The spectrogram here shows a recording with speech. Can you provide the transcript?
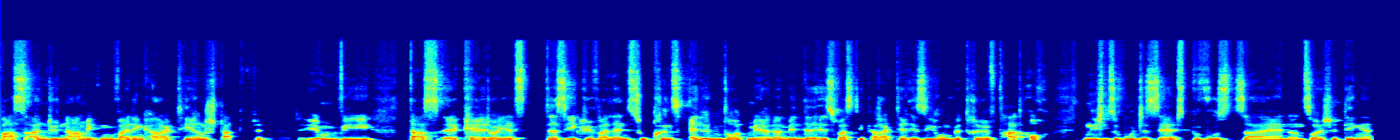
was an Dynamiken bei den Charakteren stattfindet. Eben wie dass äh, Keldor jetzt das Äquivalent zu Prinz Adam dort mehr oder minder ist, was die Charakterisierung betrifft, hat auch nicht so gutes Selbstbewusstsein und solche Dinge.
